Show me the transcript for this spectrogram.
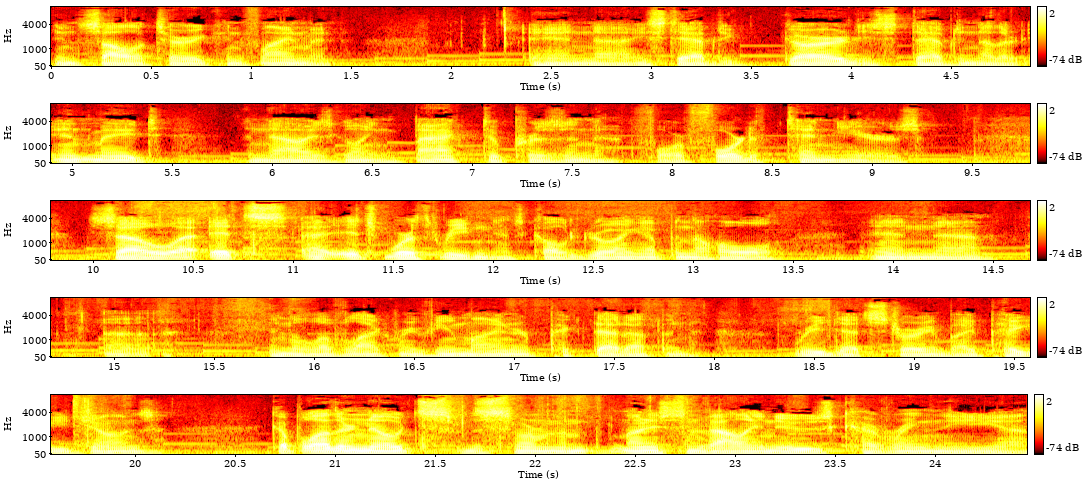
in solitary confinement. And uh, he stabbed a guard, he stabbed another inmate, and now he's going back to prison for four to ten years. So uh, it's uh, it's worth reading. It's called "Growing Up in the Hole," and uh, uh, in the Lovelock Review Miner, pick that up and read that story by Peggy Jones. A couple other notes. This is from the Mason Valley News covering the uh,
